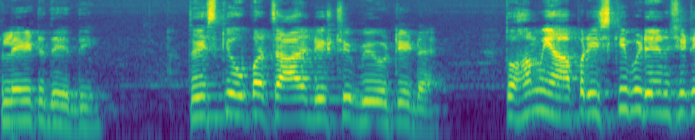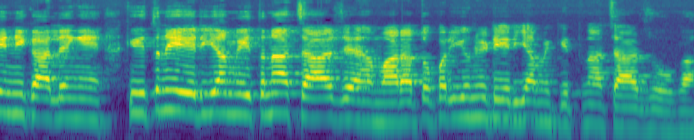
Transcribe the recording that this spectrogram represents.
प्लेट दे दी। तो इसके ऊपर चार्ज डिस्ट्रीब्यूटेड है। तो हम यहाँ पर इसकी भी डेंसिटी निकालेंगे कि इतने एरिया में इतना चार्ज है हमारा तो पर यूनिट एरिया में कितना चार्ज होगा।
